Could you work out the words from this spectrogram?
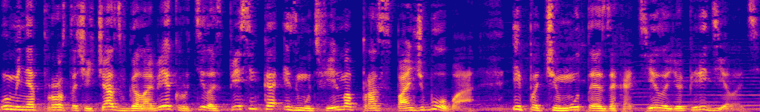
у меня просто сейчас в голове крутилась песенка из мультфильма про Спанч Боба, и почему-то я захотел ее переделать.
